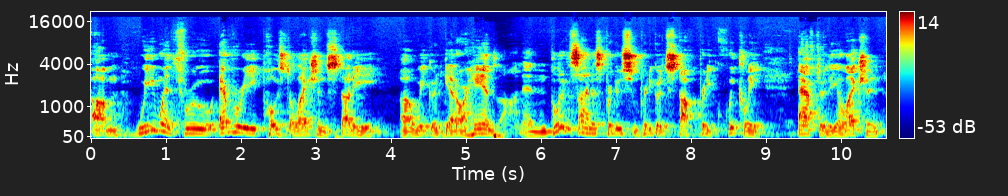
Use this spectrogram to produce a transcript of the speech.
um, we went through every post election study uh, we could get our hands on. And political scientists produced some pretty good stuff pretty quickly after the election.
